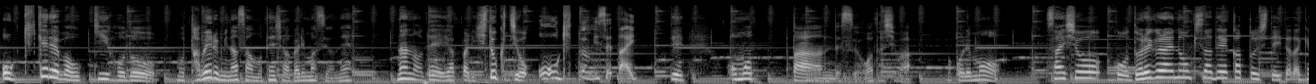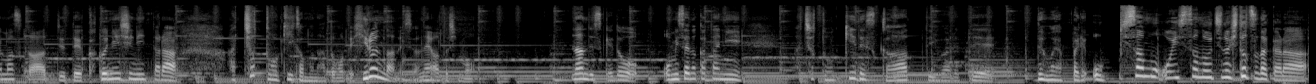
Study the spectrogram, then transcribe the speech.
大きければ大きいほど、もう食べる皆さんもテンション上がりますよね。なので、やっぱり一口を大きく見せたいって思ったんですよ、私は。まこれも、最初、こう、どれぐらいの大きさでカットしていただけますか？って言って確認しに行ったら、あ、ちょっと大きいかもなと思ってひるんだんですよね、私も。なんですけど、お店の方に、ちょっと大きいですか？って言われて、でもやっぱり大きさも美味しさのうちの一つだから、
